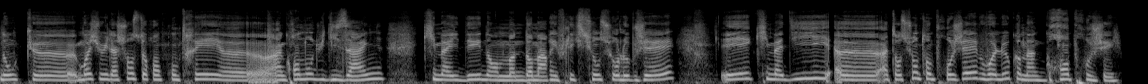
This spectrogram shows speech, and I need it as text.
Donc, euh, moi, j'ai eu la chance de rencontrer euh, un grand nom du design qui m'a aidé dans ma, dans ma réflexion sur l'objet et qui m'a dit euh, attention, ton projet, vois-le comme un grand projet.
